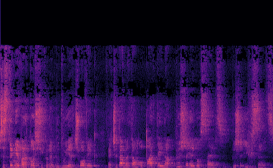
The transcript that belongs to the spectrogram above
w systemie wartości, które buduje człowiek, jak czytamy tam, opartej na pysze jego serc, pysze ich serc.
